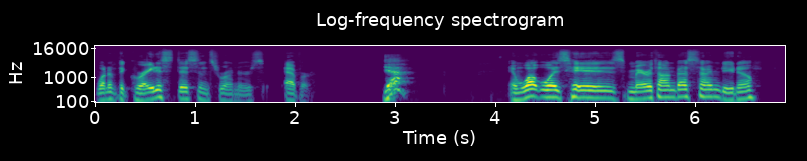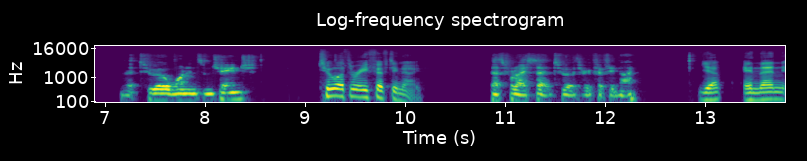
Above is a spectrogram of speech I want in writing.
one of the greatest distance runners ever? Yeah, And what was his marathon best time? Do you know? the 201 and some change. 203.59. That's what I said. 203.59. Yep. And then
